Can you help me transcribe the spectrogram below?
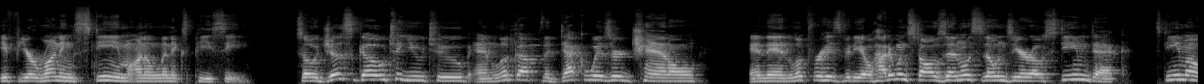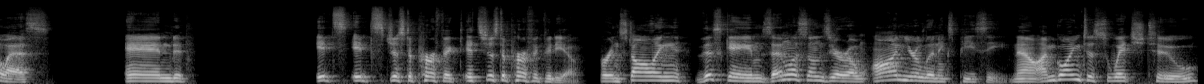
if you're running Steam on a Linux PC. So just go to YouTube and look up the Deck Wizard channel and then look for his video, how to install Zenless Zone Zero Steam Deck, Steam OS, and it's it's just a perfect it's just a perfect video for installing this game Zenless Zone Zero on your Linux PC. Now I'm going to switch to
